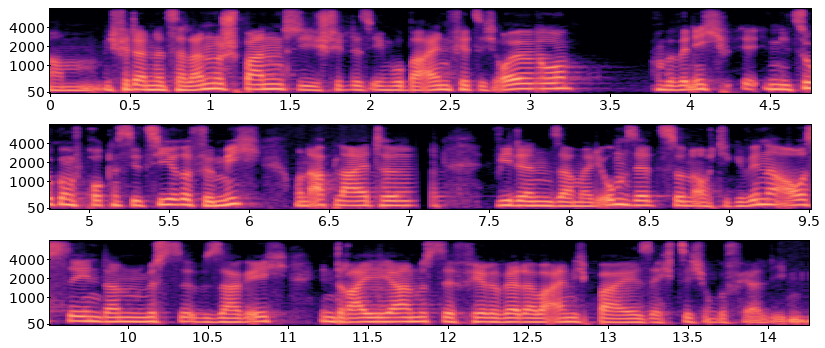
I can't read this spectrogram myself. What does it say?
ähm, ich finde eine Zalando spannend, die steht jetzt irgendwo bei 41 Euro. Aber wenn ich in die Zukunft prognostiziere für mich und ableite, wie denn, sagen wir mal, die Umsätze und auch die Gewinne aussehen, dann müsste, sage ich, in drei Jahren müsste der faire Wert aber eigentlich bei 60 ungefähr liegen.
